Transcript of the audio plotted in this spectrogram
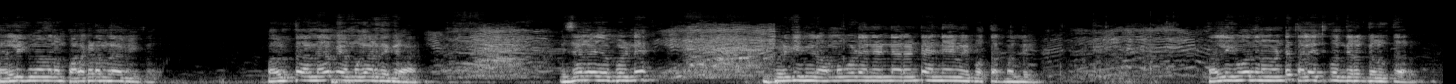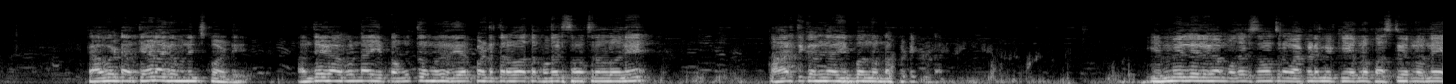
తల్లికి వందనం పలకడంలే మీకు. పలుకుతాందా మీ అమ్మగారి దగ్గర? నిజంగా చెప్పండి. ఇప్పటికీ మీరు అమ్మ కూడా నిండారంటే అన్యాయం అయిపోతారు మళ్ళీ. తల్లికి వందనం అంటే తల ఎత్తుకొని తిరగలుగుతారు కాబట్టి ఆ తేడా గమనించుకోండి. అంతేకాకుండా ఈ ప్రభుత్వం ఏర్పడిన తర్వాత మొదటి సంవత్సరంలోనే ఆర్థికంగా ఇబ్బంది ఉన్నప్పటికీ కూడా. ఎమ్మెల్యేలుగా మొదటి సంవత్సరం అకాడమిక్ ఇయర్లో ఫస్ట్ ఇయర్లోనే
